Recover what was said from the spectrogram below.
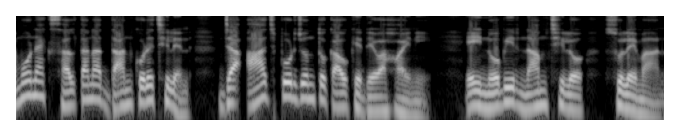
এমন এক সালতানাত দান করেছিলেন যা আজ পর্যন্ত কাউকে দেওয়া হয়নি। এই নবীর নাম ছিল সুলেমান।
